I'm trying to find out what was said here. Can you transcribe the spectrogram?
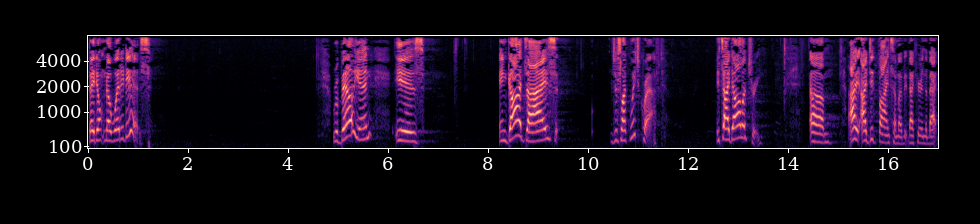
they don't know what it is. Rebellion is in God's eyes, just like witchcraft. It's idolatry. Um, I, I, did find some of it back here in the back,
